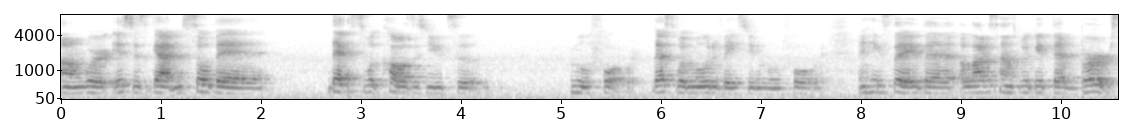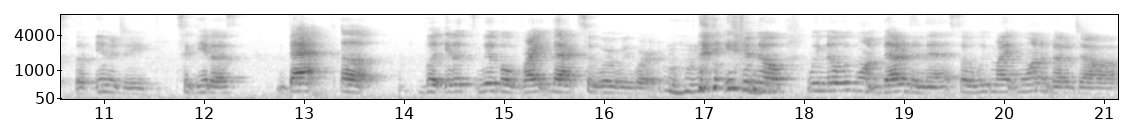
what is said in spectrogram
um, where it's just gotten so bad that's what causes you to move forward. That's what motivates you to move forward. And he said that a lot of times we'll get that burst of energy to get us back up, but it'll, we'll go right back to where we were. Mm-hmm. Even mm-hmm. though we know we want better than that, so we might want a better job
